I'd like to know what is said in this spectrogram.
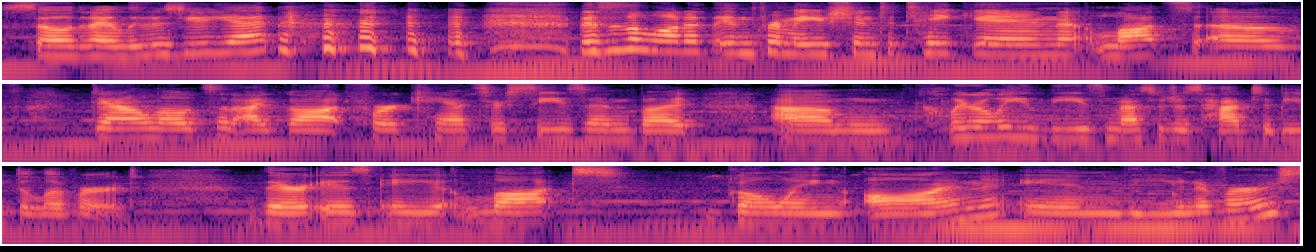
So, did I lose you yet? this is a lot of information to take in, lots of downloads that I got for cancer season, but um, clearly these messages had to be delivered. There is a lot going on in the universe,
